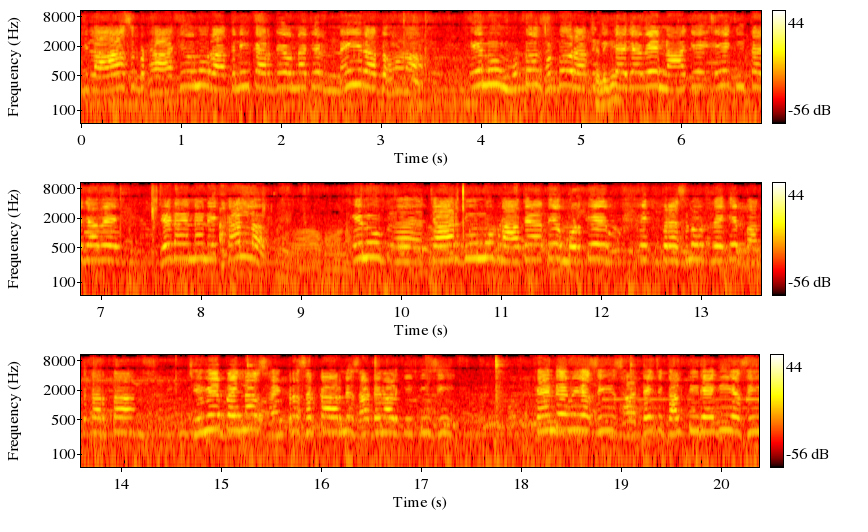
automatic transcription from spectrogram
ਇਜਲਾਸ ਬਿਠਾ ਕੇ ਉਹਨੂੰ ਰੱਦ ਨਹੀਂ ਕਰਦੇ ਉਹਨਾਂ ਚਿਰ ਨਹੀਂ ਰੱਦ ਹੋਣਾ। ਇਹਨੂੰ ਮੁੱਢੋਂ ਸੁੱਢੋਂ ਰੱਦ ਕੀਤਾ ਜਾਵੇ ਨਾ ਕਿ ਇਹ ਕੀਤਾ ਜਾਵੇ ਜਿਹੜਾ ਇਹਨਾਂ ਨੇ ਕੱਲ ਇਹਨੂੰ ਅਹ, 4 ਜੂਨ ਨੂੰ ਬਣਾ ਦਿਆ ਤੇ ਉਹ ਮੁੜ ਕੇ ਇੱਕ ਪ੍ਰੈਸ ਨੋਟ ਲੈ ਕੇ ਬੰਦ ਕਰਤਾ। ਜਿਵੇਂ ਪਹਿਲਾਂ ਸੈਂਟਰ ਸਰਕਾਰ ਨੇ ਸਾਡੇ ਨਾਲ ਕੀਤੀ ਸੀ ਕਹਿੰਦੇ ਵੀ ਅਸੀਂ ਸਾਡੇ 'ਚ ਗਲਤੀ ਰਹਿ ਗਈ ਅਸੀਂ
